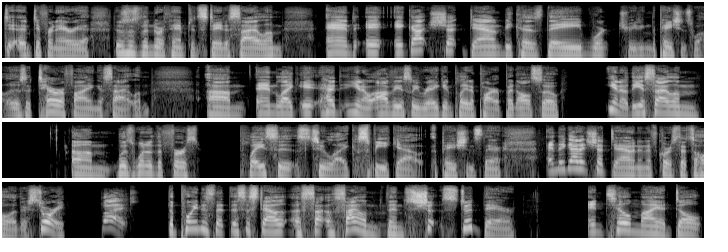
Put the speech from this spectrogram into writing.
d- a different area. This was the Northampton State Asylum and it it got shut down because they weren't treating the patients well. It was a terrifying asylum. Um and like it had, you know, obviously Reagan played a part, but also, you know, the asylum um was one of the first places to like speak out the patients there. And they got it shut down and of course that's a whole other story. But the point is that this asy- asy- asylum then sh- stood there until my adult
